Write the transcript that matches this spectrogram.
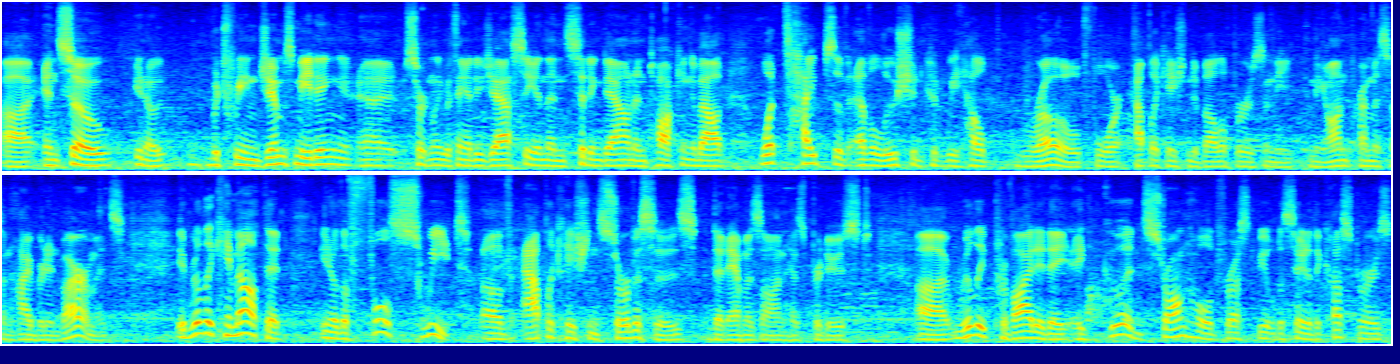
Uh, and so, you know, between Jim's meeting, uh, certainly with Andy Jassy, and then sitting down and talking about what types of evolution could we help grow for application developers in the, in the on-premise and hybrid environments, it really came out that, you know, the full suite of application services that Amazon has produced uh, really provided a, a good stronghold for us to be able to say to the customers,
